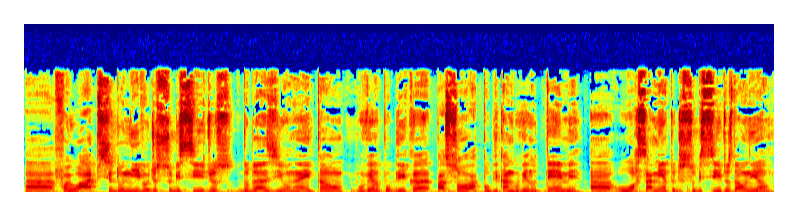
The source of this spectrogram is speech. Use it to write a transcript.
Uh, foi o ápice do nível de subsídios do Brasil, né? Então, o governo publica, passou a publicar no governo Temer uh, o orçamento de subsídios da União,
